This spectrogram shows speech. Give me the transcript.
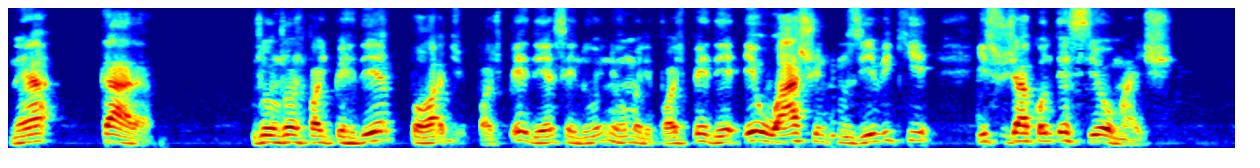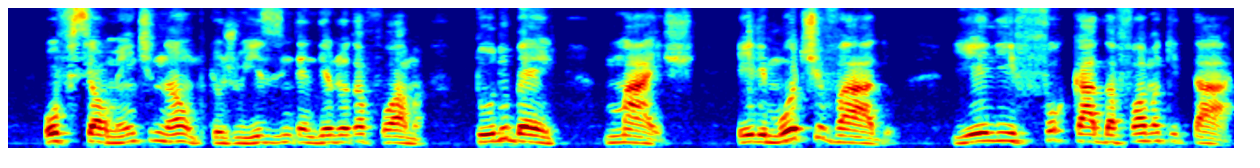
Né? Cara, o João Jones pode perder? Pode, pode perder, sem dúvida nenhuma, ele pode perder. Eu acho, inclusive, que isso já aconteceu, mas oficialmente não, porque os juízes entenderam de outra forma. Tudo bem, mas ele motivado e ele focado da forma que está,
